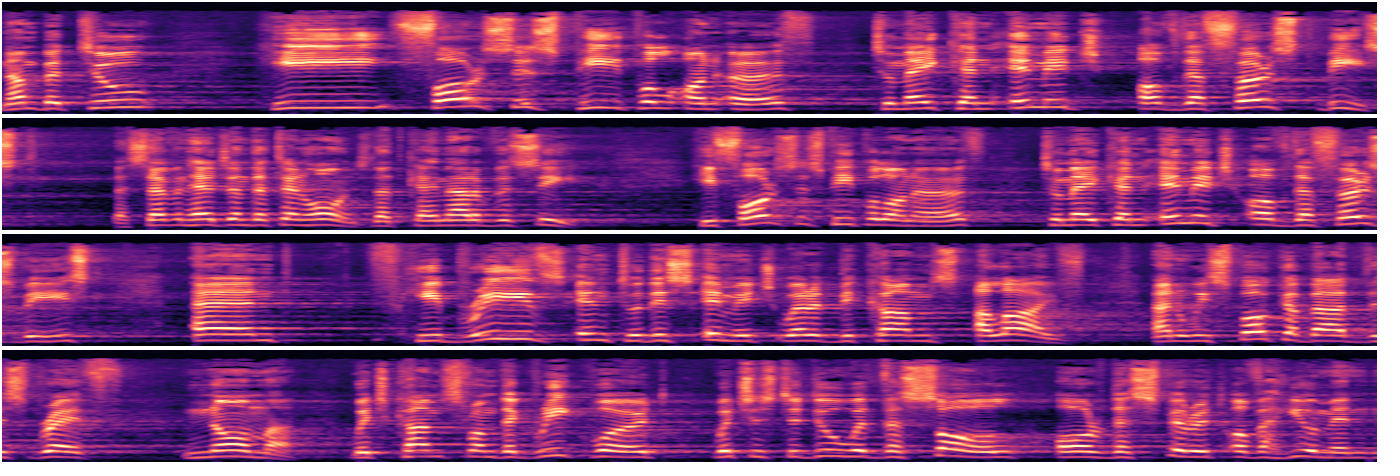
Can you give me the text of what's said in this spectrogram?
Number two, he forces people on earth to make an image of the first beast, the seven heads and the ten horns that came out of the sea. He forces people on earth to make an image of the first beast and he breathes into this image where it becomes alive. And we spoke about this breath, Pneuma which comes from the Greek word which is to do with the soul or the spirit of a human,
